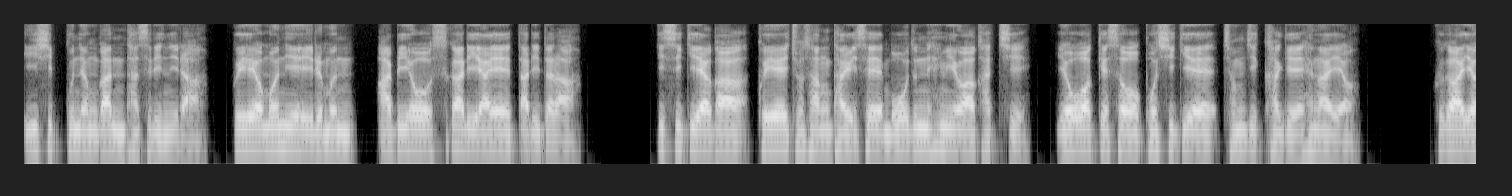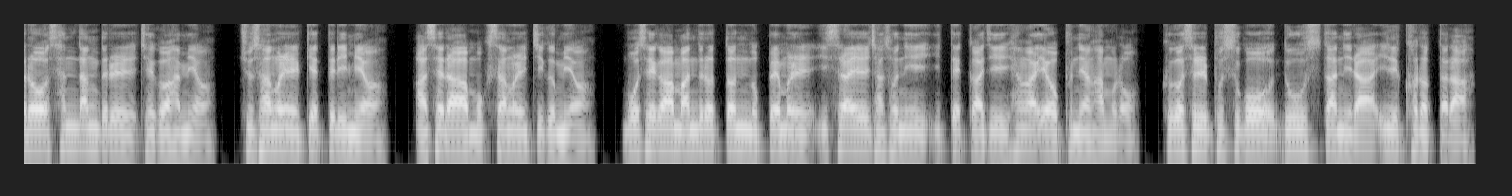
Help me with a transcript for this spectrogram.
29년간 다스리니라. 그의 어머니의 이름은 아비오 스가리아의 딸이더라. 히스기야가 그의 조상 다윗의 모든 행위와 같이 여호와께서 보시기에 정직하게 행하여 그가 여러 산당들을 제거하며 주상을 깨뜨리며 아세라 목상을 찍으며 모세가 만들었던 노뱀을 이스라엘 자손이 이때까지 향하여 분양하므로 그것을 부수고 누우스단이라 일컬었더라.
